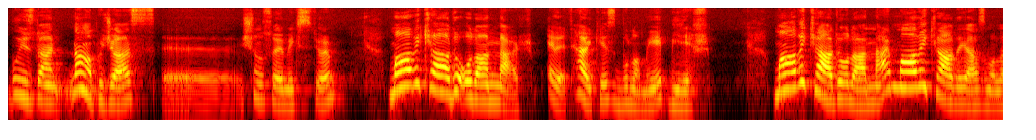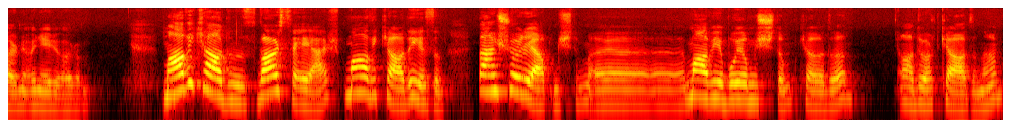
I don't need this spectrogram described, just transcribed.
Bu yüzden ne yapacağız? Ee, şunu söylemek istiyorum. Mavi kağıdı olanlar, evet herkes bulamayabilir. Mavi kağıdı olanlar mavi kağıda yazmalarını öneriyorum. Mavi kağıdınız varsa eğer mavi kağıda yazın. Ben şöyle yapmıştım, eee, maviye boyamıştım kağıdı, A4 kağıdını.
